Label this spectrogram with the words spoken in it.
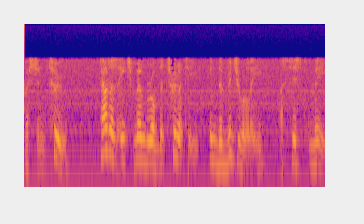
Question 2. How does each member of the Trinity individually assist me?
